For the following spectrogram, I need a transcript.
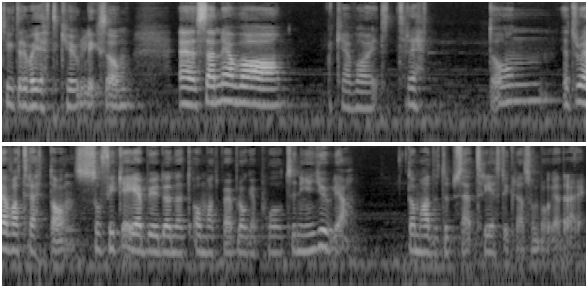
tyckte det var jättekul liksom. Eh, sen när jag var, vad kan jag ha varit, 13? Jag tror jag var 13 så fick jag erbjudandet om att börja blogga på tidningen Julia. De hade typ så tre stycken som bloggade där.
